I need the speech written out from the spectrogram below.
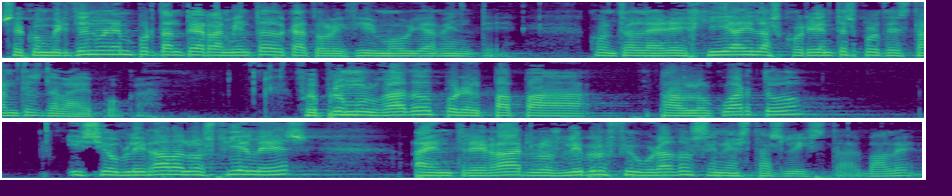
Se convirtió en una importante herramienta del catolicismo, obviamente, contra la herejía y las corrientes protestantes de la época. Fue promulgado por el Papa Pablo IV y se obligaba a los fieles a entregar los libros figurados en estas listas, ¿vale?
